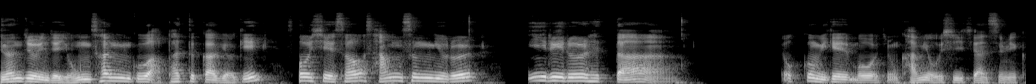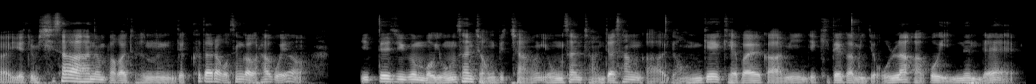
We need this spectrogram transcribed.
지난주 이제 용산구 아파트 가격이 서울시에서 상승률을 1위를 했다. 조금 이게 뭐 좀 감이 오시지 않습니까? 이게 좀 시사하는 바가 저는 이제 크다라고 생각을 하고요. 이때 지금 뭐 용산 정비창, 용산 전자상가, 연계 개발감이 이제 기대감이 이제 올라가고 있는데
